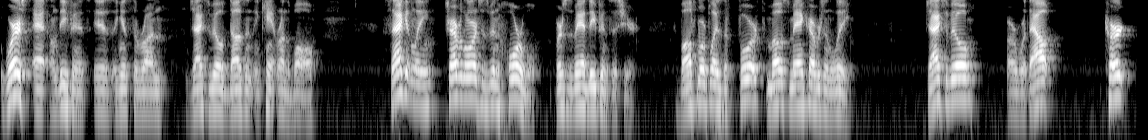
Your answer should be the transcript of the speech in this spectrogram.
worst at on defense is against the run. Jacksonville doesn't and can't run the ball. Secondly, Trevor Lawrence has been horrible versus man defense this year. Baltimore plays the fourth most man coverage in the league. Jacksonville are without Kirk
